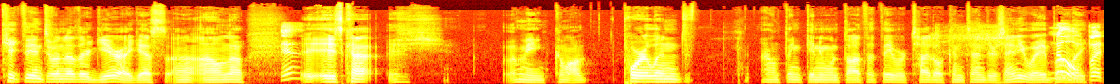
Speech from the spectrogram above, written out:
kicked into another gear. I guess uh, I don't know. Yeah. It's kind. Of, I mean, come on, Portland. I don't think anyone thought that they were title contenders anyway. But no, like, but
